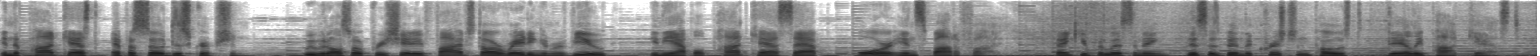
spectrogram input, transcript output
in the podcast episode description. We would also appreciate a five star rating and review in the Apple Podcasts app or in Spotify. Thank you for listening. This has been the Christian Post Daily Podcast.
